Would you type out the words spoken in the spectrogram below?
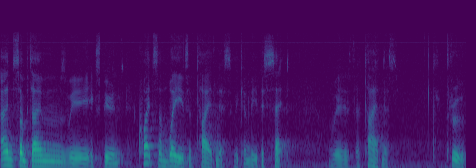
And sometimes we experience quite some waves of tiredness. We can be beset with uh, tiredness th- through.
